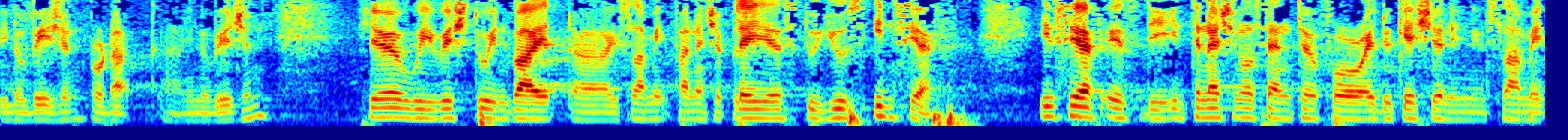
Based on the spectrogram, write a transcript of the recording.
innovation, product innovation. Here we wish to invite Islamic financial players to use INCEIF, INCEIF is the International Center for Education in Islamic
